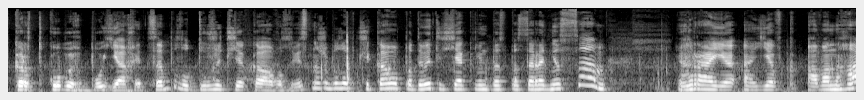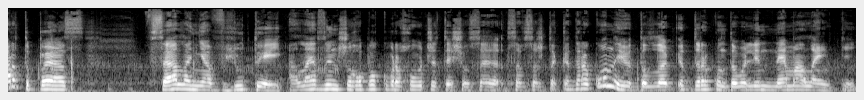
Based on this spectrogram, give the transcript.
в карткових боях. І це було дуже цікаво. Звісно ж, було б цікаво подивитися, як він безпосередньо сам грає а, є в авангард без вселення в людей. Але з іншого боку, враховуючи те, що все, це все ж таки дракон, і дракон доволі немаленький,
